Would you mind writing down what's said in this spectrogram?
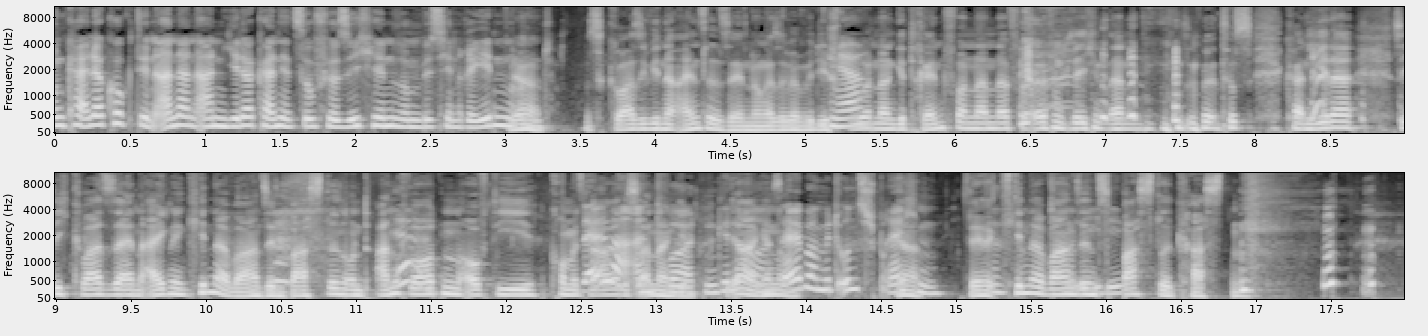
Und keiner guckt den anderen an. Jeder kann jetzt so für sich hin so ein bisschen reden. Ja, Und das ist quasi wie eine Einzelsendung. Also wenn wir die Ja. Spuren dann getrennt voneinander veröffentlichen, dann das, kann jeder sich quasi seinen eigenen Kinderwahnsinn basteln und antworten auf die Kommentare selber des anderen. antworten, geben. genau, Ja, genau. Selber mit uns ja, sprechen. der tolle Idee. Kinderwahnsinns-Bastelkasten.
